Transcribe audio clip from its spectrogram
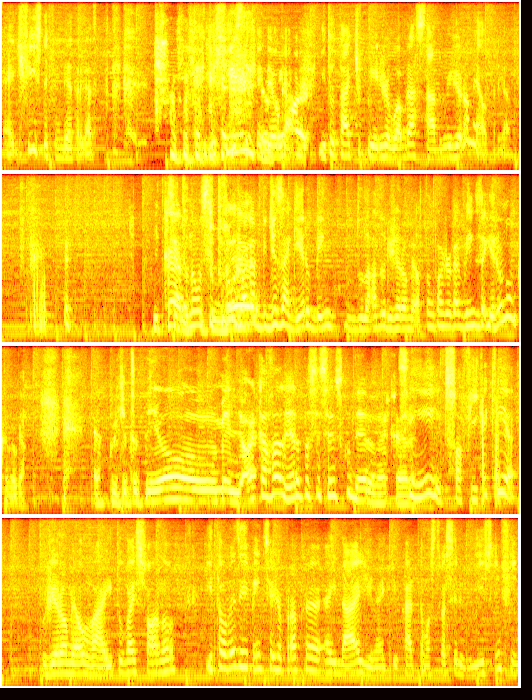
É difícil defender, tá ligado? Difícil defender o cara. E tu tá, tipo, ele jogou abraçado no Jeromel, tá ligado? E, cara, se tu não, se tu, vê... joga de zagueiro bem do lado do Jeromel, tu não pode jogar bem de zagueiro nunca, meu galo. É, porque tu tem o melhor cavaleiro pra ser seu escudeiro, né, cara? Sim, tu só fica aqui, ó. O Jeromel vai e tu vai só no. E talvez de repente seja a própria a idade, né? Que o cara quer mostrar serviço, enfim.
